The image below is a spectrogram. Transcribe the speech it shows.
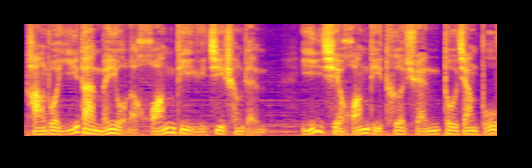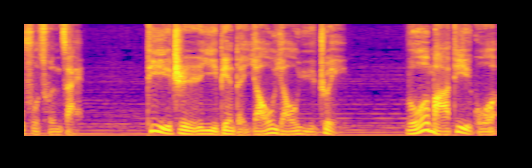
倘若一旦没有了皇帝与继承人，一切皇帝特权都将不复存在，帝制亦变得摇摇欲坠。罗马帝国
